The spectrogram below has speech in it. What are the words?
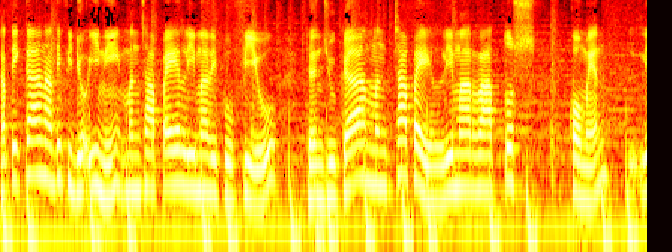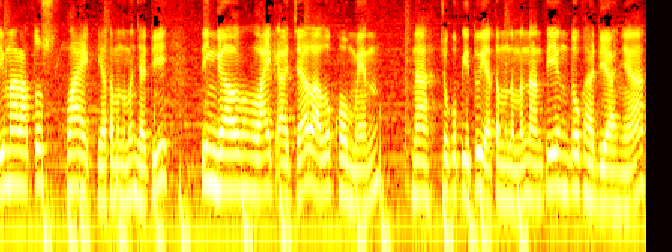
ketika nanti video ini mencapai 5000 view dan juga mencapai 500 komen 500 like ya teman-teman. Jadi tinggal like aja lalu komen. Nah cukup itu ya teman-teman. Nanti untuk hadiahnya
